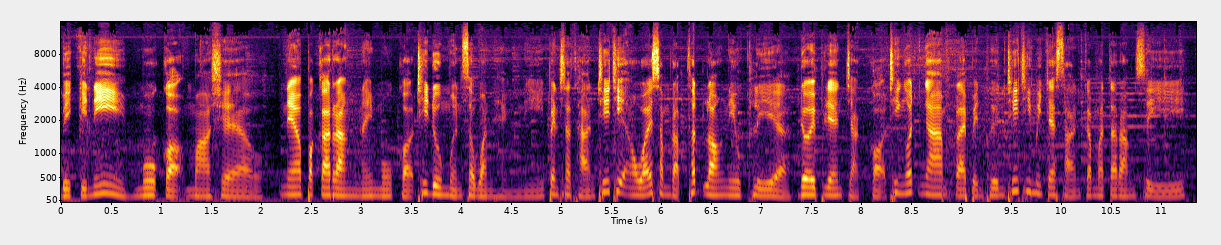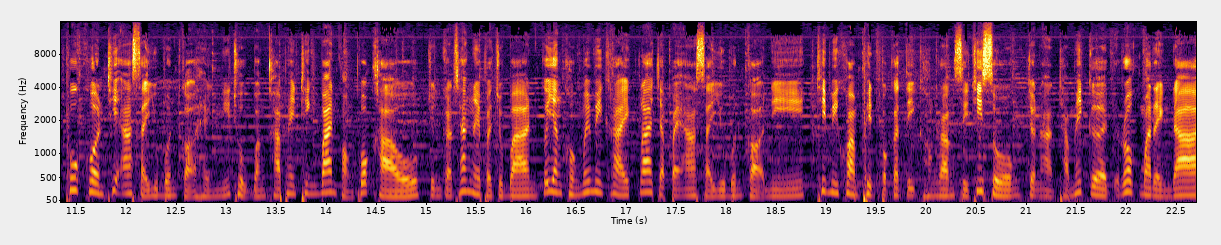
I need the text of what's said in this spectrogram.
บิกินี่หมู่เกาะมาร์แชล แนวปะการังในหมู่เกาะที่ดูเหมือนสวรรค์แห่งนี้ เป็นสถานที่ที่เอาไว้สำหรับทดลองนิวเคลียร์ โดยเปลี่ยนจากเกาะที่งดงามกลายเป็นพื้นที่ที่มีแต่สารกัมมันตรังสี ผู้คนที่อาศัยอยู่บนเกาะแห่งนี้ถูกบังคับให้ทิ้งบ้านของพวกเขา จนกระทั่งในปัจจุบันก็ยังคงไม่มีใครกล้าจะไปอาศัยอยู่บนเกาะนี้ ที่มีความผิดปกติของรังสีที่สูง จนอาจทำให้เกิดโรคมะเร็งได้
